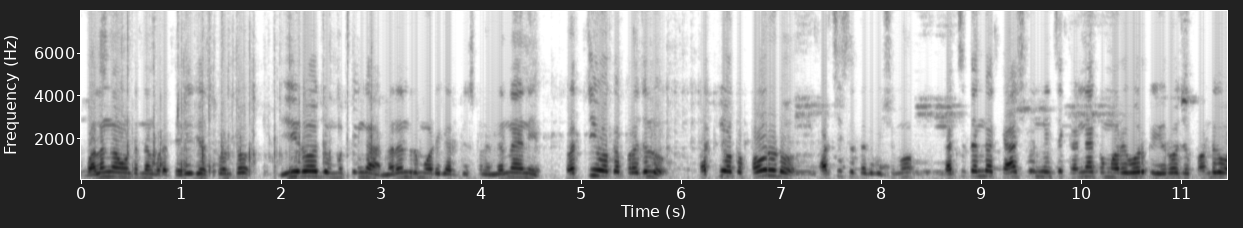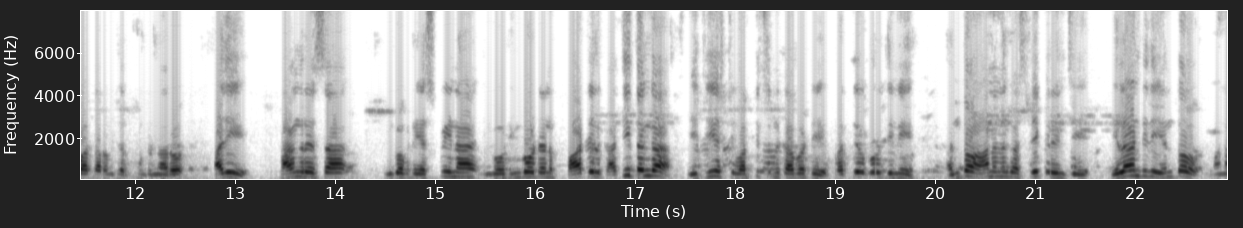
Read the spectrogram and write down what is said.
బలంగా ఉంటుందని కూడా తెలియజేసుకుంటూ ఈ రోజు ముఖ్యంగా నరేంద్ర మోడీ గారు తీసుకునే నిర్ణయాన్ని ప్రతి ఒక్క ప్రజలు ప్రతి ఒక్క పౌరుడు హర్షిస్తగ్గ విషయము. ఖచ్చితంగా కాశ్మీర్ నుంచి కన్యాకుమారి వరకు ఈ రోజు పండుగ వాతావరణం జరుపుకుంటున్నారు. అది కాంగ్రెస్ ఇంకొకటి ఎస్పీనా ఇంకొకటి ఇంకోటి అనే పార్టీలకు అతీతంగా ఈ జిఎస్టీ వర్తిస్తుంది కాబట్టి ప్రతి ఒక్కరు దీన్ని ఎంతో ఆనందంగా స్వీకరించి ఇలాంటిది ఎంతో మన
